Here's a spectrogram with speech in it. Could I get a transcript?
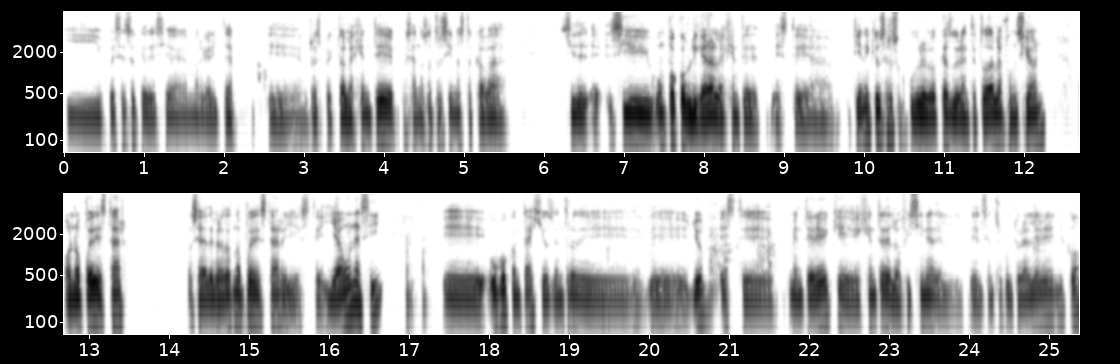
y pues eso que decía Margarita eh, respecto a la gente, pues a nosotros sí nos tocaba, sí, eh, sí un poco obligar a la gente, este, a, tiene que usar su cubrebocas durante toda la función o no puede estar. O sea, de verdad no puede estar. Y, este, y aún así, eh, hubo contagios dentro de, yo este, me enteré que gente de la oficina del, Centro Cultural Helénico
